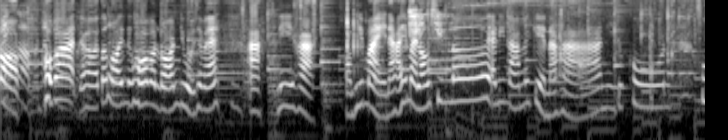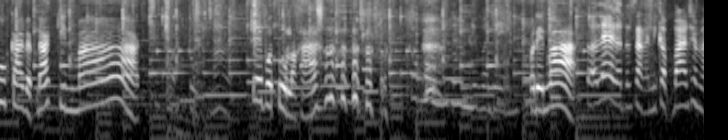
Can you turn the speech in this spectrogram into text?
กรอบเพราะว่าเออต้องร้อนนิดนึงเพราะว่ามันร้อนอยู่ใช่ไหมอะนี่ค่ะ ของพี่ใหม่นะคะพี่ใหม่ลองชิมเลย อันนี้น้ำไม่เกล็ดนะคะ นี่ทุกคนคู่กายแบบน่ากินมากเจ๊ปวดตูดเหรอคะลืมมีประเด็นประเด็นว่าตอนแรกเราจะสั่งอันนี้กลับบ้านใช่ไหม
